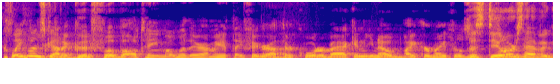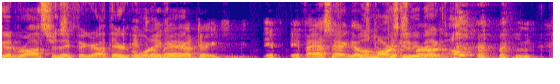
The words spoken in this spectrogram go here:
Cleveland's got a good football team over there. I mean, if they figure out their quarterback, and you know, Baker Mayfield's the a- Steelers have a good roster. They figure out their If they quarterback. figure out their if if Asshat goes Lamar's to going to be Pittsburgh, back. Oh.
